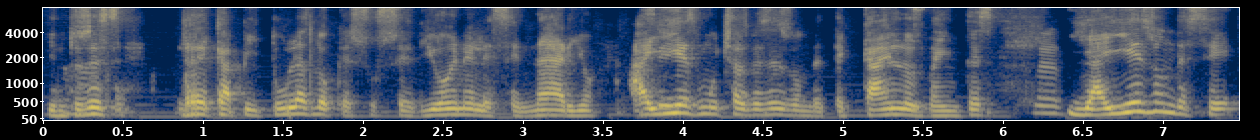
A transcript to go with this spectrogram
Y entonces recapitulas lo que sucedió en el escenario, ahí es muchas veces donde te caen los 20 y ahí es donde se,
